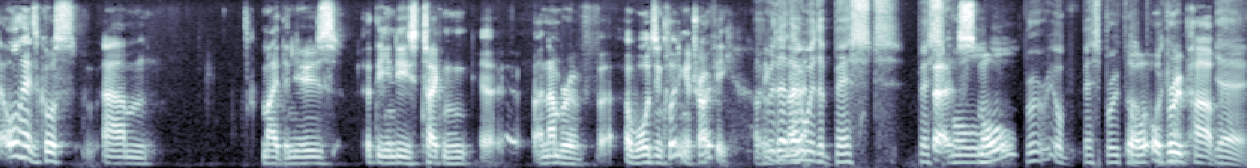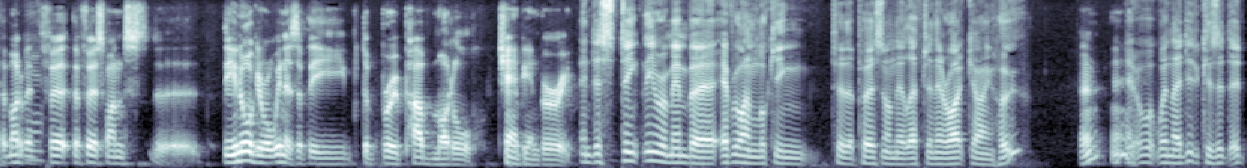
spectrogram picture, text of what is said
uh, All Hands, of course, um, made the news at the Indies, taking uh, a number of uh, awards, including a trophy. I think They, they were the best best Uh, small, small? brewery or best brew pub or, or brew pub. Yeah, it might have been the fir- the first ones, uh, the inaugural winners of the the brew pub model champion brewery. and distinctly remember everyone looking to the person on their left and their right, going, "Who?" Yeah, yeah. When they did, because it, it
